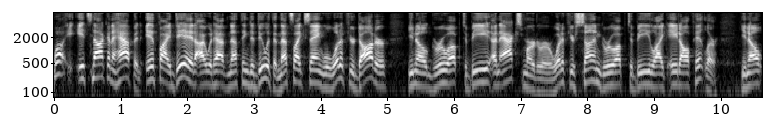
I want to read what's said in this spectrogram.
Well, it's not going to happen. If I did, I would have nothing to do with them. That's like saying, well, what if your daughter, you know, grew up to be an axe murderer? What if your son grew up to be like Adolf Hitler? You know,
